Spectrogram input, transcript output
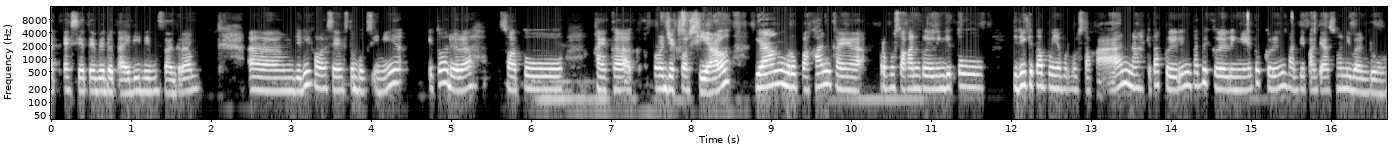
at sctb.id di Instagram. Um, jadi kalau Says to Box ini itu adalah suatu kayak ke project sosial yang merupakan kayak perpustakaan keliling gitu. Jadi kita punya perpustakaan, nah kita keliling, tapi kelilingnya itu keliling panti-panti asuhan di Bandung.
